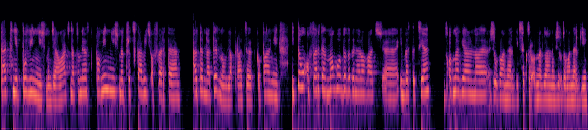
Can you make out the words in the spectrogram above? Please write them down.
Tak nie powinniśmy działać, natomiast powinniśmy przedstawić ofertę alternatywną dla pracy w kopalni i tą ofertę mogłyby wygenerować e, inwestycje w odnawialne źródła energii, w sektor odnawialnych źródeł energii.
